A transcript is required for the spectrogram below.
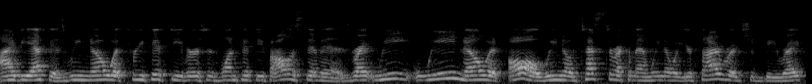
IVF is. We know what 350 versus 150 follistim is, right? We we know it all. We know tests to recommend. We know what your thyroid should be, right?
